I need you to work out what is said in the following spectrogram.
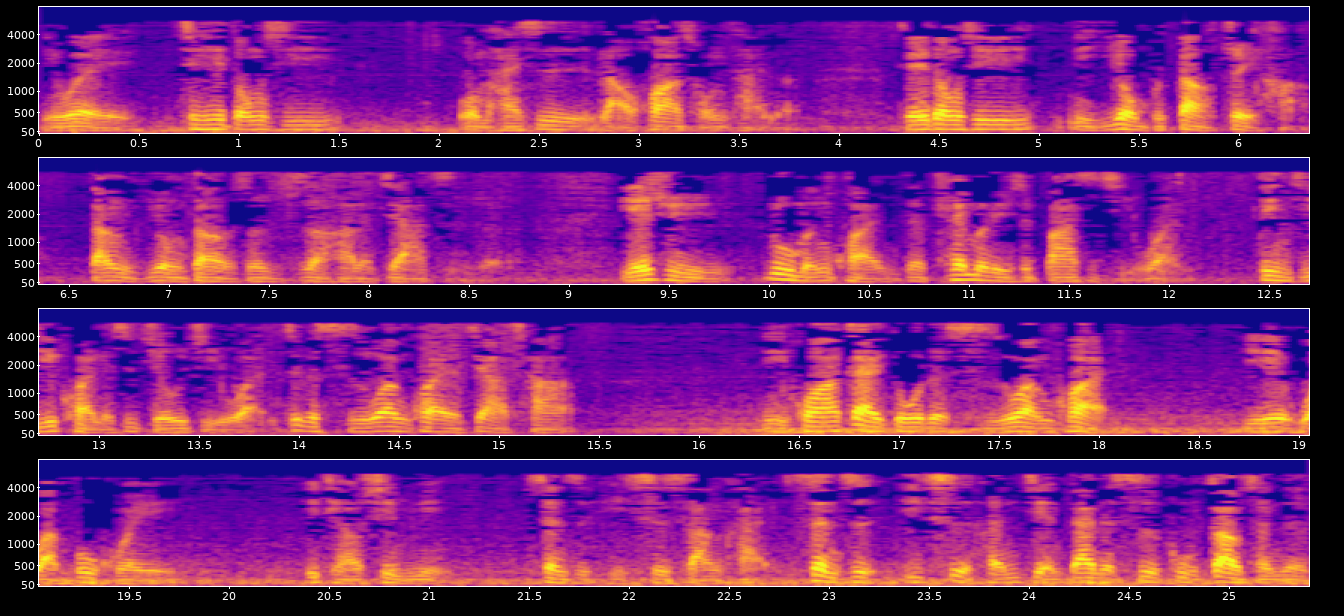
因为这些东西我们还是老话重谈了，这些东西你用不到最好，当你用到的时候就知道它的价值了。也许入门款的 Camry 是八十几万，顶级款的是九几万，这个十万块的价差，你花再多的十万块。也挽不回一条性命，甚至一次伤害，甚至一次很简单的事故造成的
